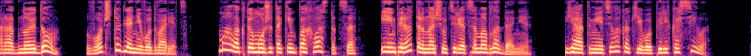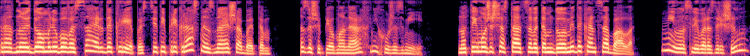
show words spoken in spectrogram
Родной дом. Вот что для него дворец. Мало кто может таким похвастаться, и император начал терять самообладание. Я отметила, как его перекосило. «Родной дом любого Сайрда — крепость, и ты прекрасно знаешь об этом», — зашипел монарх не хуже змеи. «Но ты можешь остаться в этом доме до конца бала», — милостливо разрешил он,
